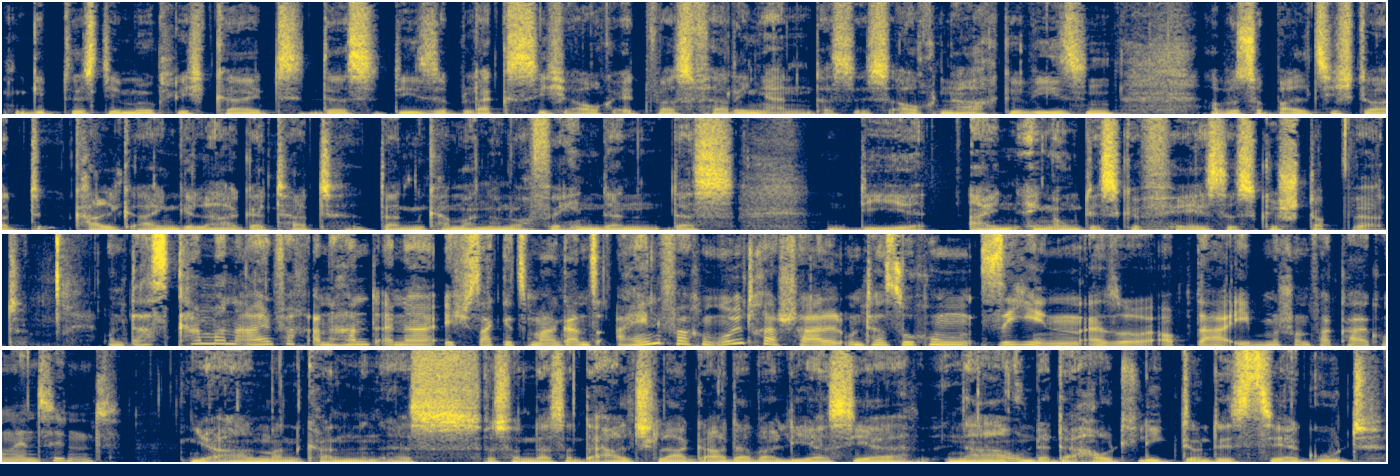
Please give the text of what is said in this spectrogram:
gibt es die Möglichkeit, dass diese Plaques sich auch etwas verringern. Das ist auch nachgewiesen. Aber sobald sich dort Kalk eingelagert hat, dann kann man nur noch verhindern, dass die Einengung des Gefäßes gestoppt wird. Und das kann man einfach anhand einer, ich sage jetzt mal ganz einfachen Ultraschalluntersuchung sehen, also ob da eben schon Verkalkungen sind. Ja, man kann es besonders an der Halsschlagader, weil die ja sehr nah unter der Haut liegt und ist sehr gut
